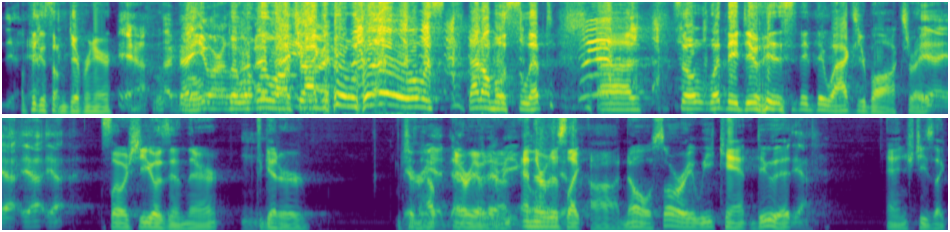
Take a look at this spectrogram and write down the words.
Yeah. I'm thinking something different here. Yeah, I bet you are. A little. Little off track. Whoa, almost, that almost slipped. Uh, so what they do is they, they wax your box, right? Yeah, yeah, yeah, yeah. So she goes in there to get her Area done, area you and they're it, just yeah. like, ah, no, sorry, we can't do it. Yeah. And she's like,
